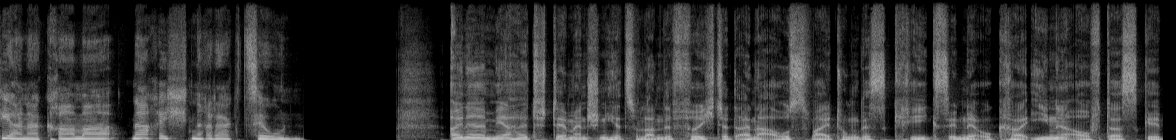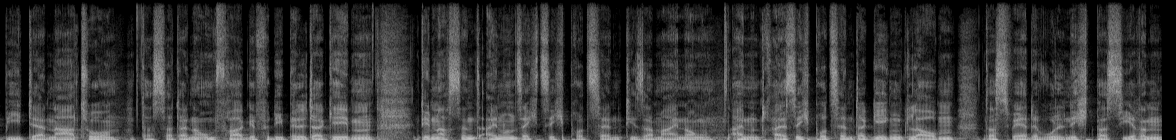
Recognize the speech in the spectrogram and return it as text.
Diana Kramer, Nachrichtenredaktion. Eine Mehrheit der Menschen hierzulande fürchtet eine Ausweitung des Kriegs in der Ukraine auf das Gebiet der NATO. Das hat eine Umfrage für die Bild ergeben. Demnach sind 61 Prozent dieser Meinung. 31 Prozent dagegen glauben, das werde wohl nicht passieren.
